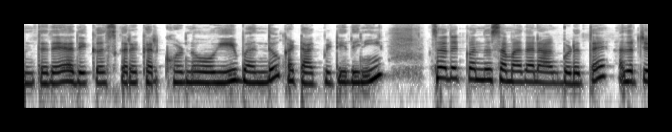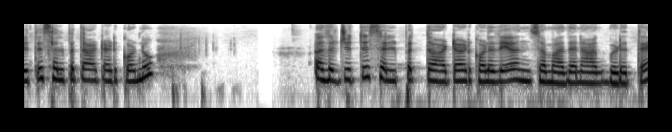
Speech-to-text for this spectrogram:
ಅಂತದೆ. ಅದಕ್ಕೋಸ್ಕರ ಕರ್ಕೊಂಡು ಹೋಗಿ ಬಂದು ಕಟ್ಟಾಕ್ಬಿಟ್ಟಿದ್ದೀನಿ ಸೊ ಅದಕ್ಕೊಂದು ಸಮಾಧಾನ ಆಗಿಬಿಡುತ್ತೆ. ಅದ್ರ ಜೊತೆ ಸ್ವಲ್ಪ ಆಡಿಕೊಂಡು ಅದ್ರ ಜೊತೆ ಸ್ವಲ್ಪ ಹೊತ್ತು ಆಟ ಆಡ್ಕೊಳ್ಳೋದೇ ಒಂದು ಸಮಾಧಾನ ಆಗಿಬಿಡುತ್ತೆ.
